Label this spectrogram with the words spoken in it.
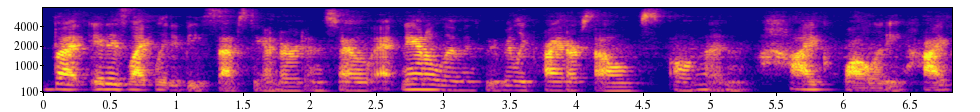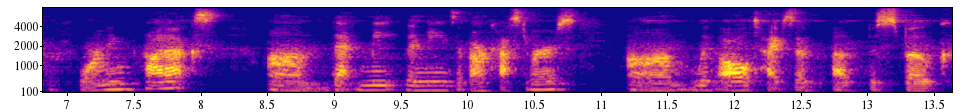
but it is likely to be substandard. And so at NanoLumens, we really pride ourselves on high quality, high performing products um, that meet the needs of our customers. Um, with all types of, of bespoke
